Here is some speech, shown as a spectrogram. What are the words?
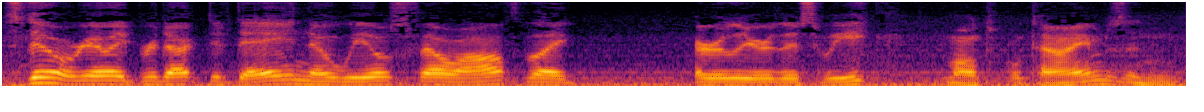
still a really productive day. No wheels fell off like earlier this week multiple times, and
